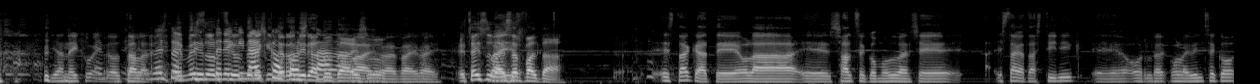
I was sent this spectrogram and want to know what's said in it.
ja nahiko. Hemezortzi hemezortzi urterekin asko erretiratuta. Bai, aizu. bai, bai, bai. Ez zaizu bai Bai, zer falta. Ez dakat, e, hola, e, saltzeko moduan, ze, ez dakat astirik, e, horla hola ibiltzeko,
